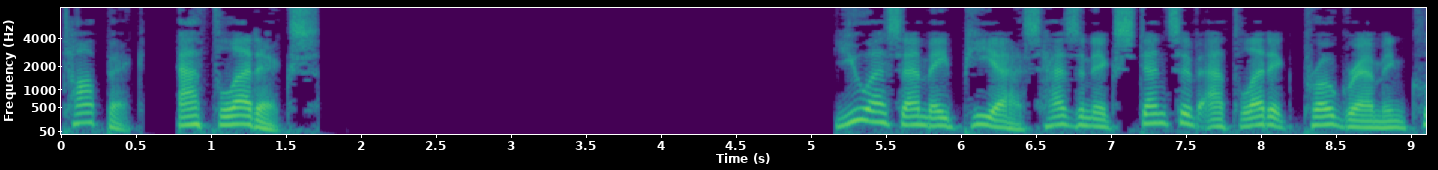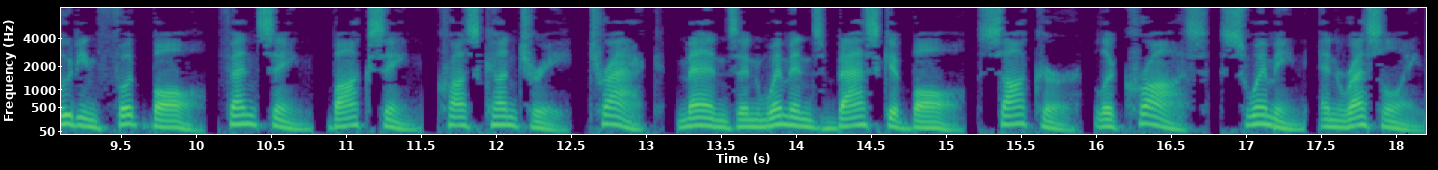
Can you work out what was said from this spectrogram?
Topic: Athletics USMAPS has an extensive athletic program including football, fencing, boxing, cross-country, track, men's and women's basketball, soccer, lacrosse, swimming, and wrestling.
